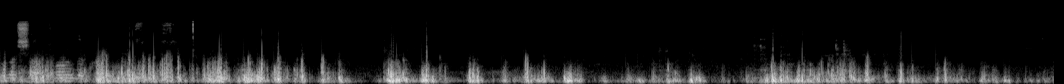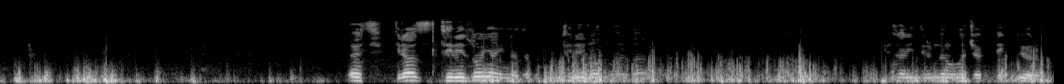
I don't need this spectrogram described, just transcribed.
Buna şampuan da koyabiliyorsunuz. Evet, biraz televizyon yayınladım. Televizyonlarda güzel indirimler olacak. Bekliyorum.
